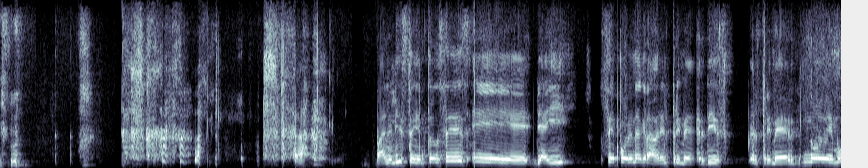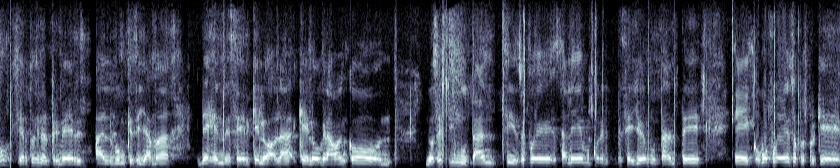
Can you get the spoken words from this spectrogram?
vale, listo. Y entonces eh, de ahí se ponen a grabar el primer disco, el primer no demo, ¿cierto? Sino el primer álbum que se llama Déjenme ser, que lo habla, que lo graban con no sé si Mutante, sí, eso fue, sale con el sello de Mutante. Eh, ¿Cómo fue eso? Pues porque,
